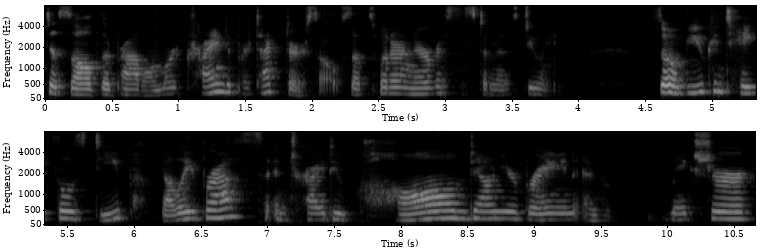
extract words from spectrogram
To solve the problem. We're trying to protect ourselves. That's what our nervous system is doing. So if you can take those deep belly breaths and try to calm down your brain and make sure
